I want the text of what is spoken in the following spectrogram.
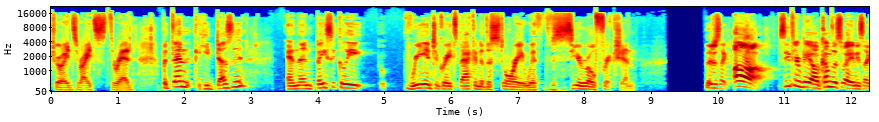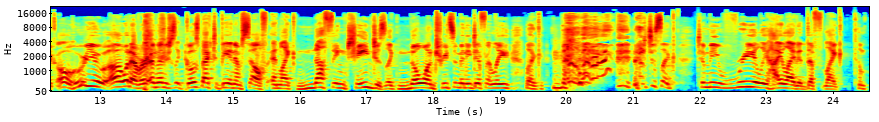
droids' rights thread. But then he does it, and then basically reintegrates back into the story with zero friction. They're just like, oh, C3PO, come this way. And he's like, oh, who are you? Oh, whatever. And then he just like goes back to being himself and like nothing changes. Like no one treats him any differently. Like, it's just like, to me, really highlighted the like, com-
